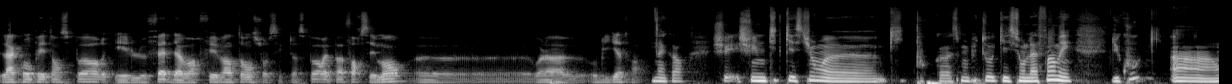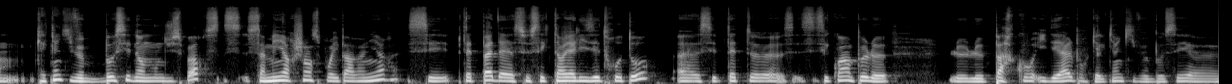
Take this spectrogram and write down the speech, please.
la compétence sport et le fait d'avoir fait 20 ans sur le secteur sport est pas forcément euh, voilà euh, obligatoire. D'accord. Je fais, je fais une petite question euh, qui correspond plutôt aux questions de la fin, mais du coup, un quelqu'un qui veut bosser dans le monde du sport, sa meilleure chance pour y parvenir, c'est peut-être pas de se sectorialiser trop tôt. Euh, c'est peut-être, euh, c'est quoi un peu le le, le, parcours idéal pour quelqu'un qui veut bosser euh,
